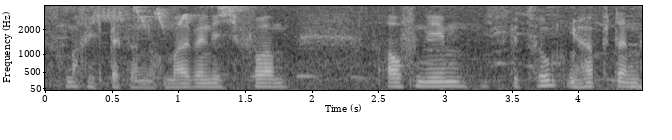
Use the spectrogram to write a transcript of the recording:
das mache ich besser noch mal, wenn ich vorm aufnehmen, nichts getrunken habe, dann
